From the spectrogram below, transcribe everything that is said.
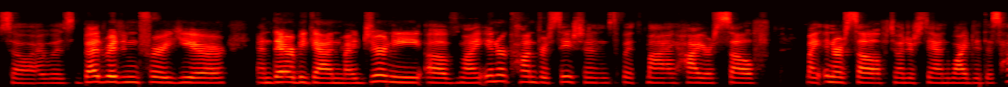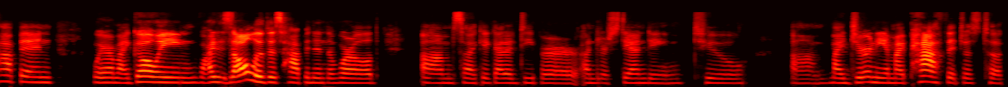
So i was bedridden for a year and there began my journey of my inner conversations with my higher self my inner self to understand why did this happen where am i going why does all of this happen in the world um, so i could get a deeper understanding to um, my journey and my path that just took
